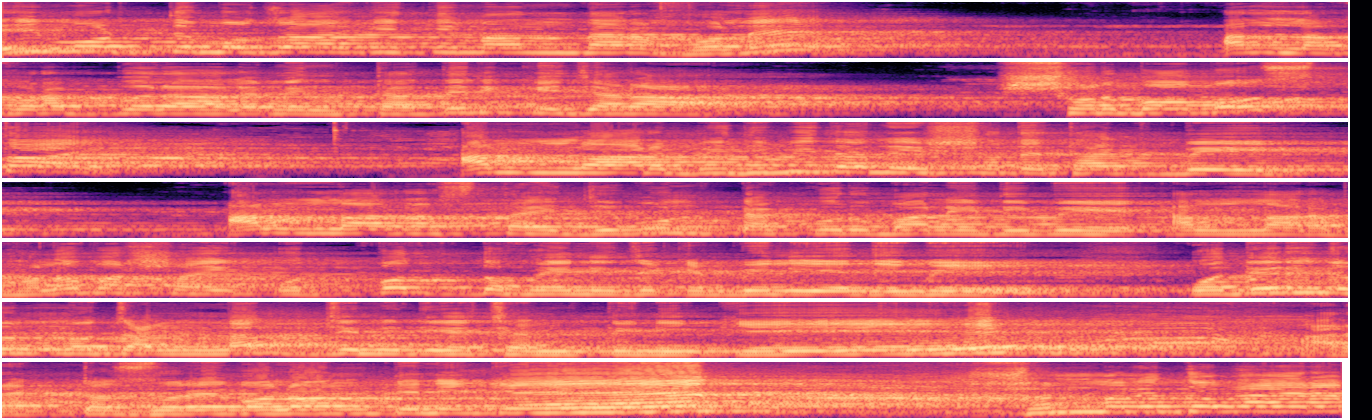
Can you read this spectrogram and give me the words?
এই মুহূর্তে মোজাহিদ ইমানদার হলে আল্লাহ রাব্বুল আলমিন তাদেরকে যারা সর্বাবস্থায় আল্লাহর বিধিবিধানের সাথে থাকবে, আল্লাহর রাস্তায় জীবনটা কোরবানি দিবে, আল্লাহর ভালোবাসায় উদ্বুদ্ধ হয়ে নিজেকে বিলিয়ে দিবে। ওদের জন্য জান্নাত যিনি দিয়েছেন তিনি কে? আর একটা জোরে বলন, তিনি কে? সম্মানিত ভাইরা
